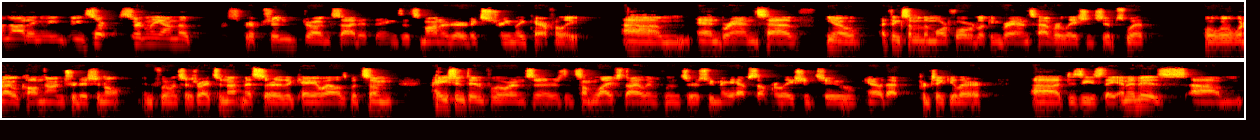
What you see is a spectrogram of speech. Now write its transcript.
I'm nodding. I mean, I mean cer- certainly on the prescription drug side of things, it's monitored extremely carefully. Um, and brands have, you know, I think some of the more forward looking brands have relationships with what I would call non traditional influencers, right? So not necessarily the KOLs, but some patient influencers and some lifestyle influencers who may have some relation to, you know, that particular uh, disease state. And it is, um,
